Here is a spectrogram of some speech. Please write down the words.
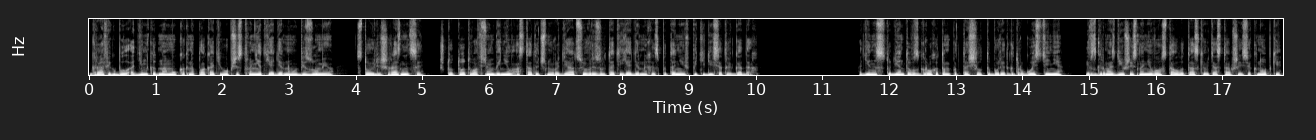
График был один к одному, как на плакате общества «Нет ядерному безумию», с той лишь разницы, что тот во всем винил остаточную радиацию в результате ядерных испытаний в 50-х годах. Один из студентов с грохотом подтащил табурет к другой стене и, взгромоздившись на него, стал вытаскивать оставшиеся кнопки,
